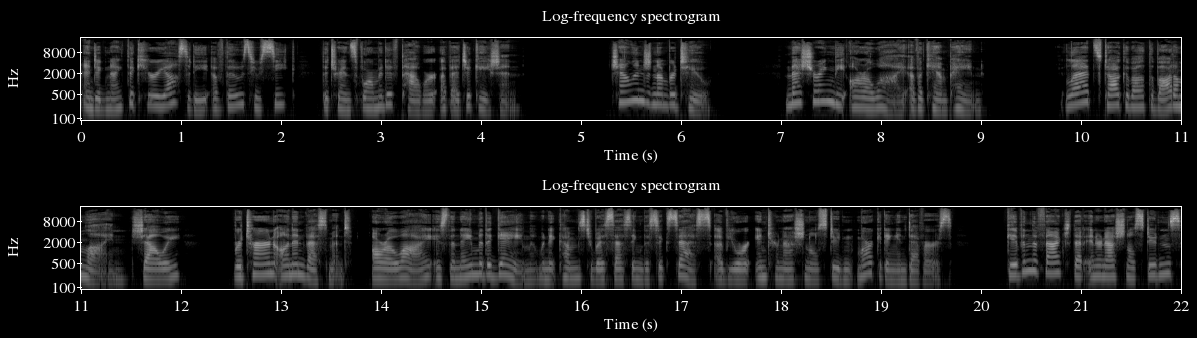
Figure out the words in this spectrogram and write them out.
and ignite the curiosity of those who seek the transformative power of education. Challenge number two measuring the ROI of a campaign. Let's talk about the bottom line, shall we? Return on investment, ROI, is the name of the game when it comes to assessing the success of your international student marketing endeavors. Given the fact that international students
